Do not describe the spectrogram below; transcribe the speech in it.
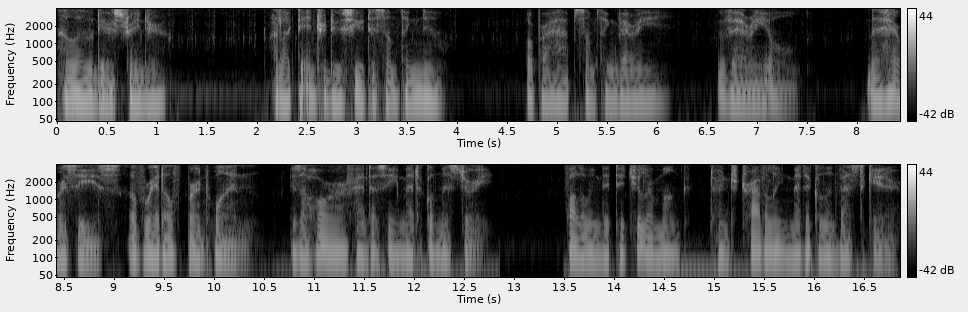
Hello, dear stranger. I'd like to introduce you to something new, or perhaps something very, very old. The Heresies of Radolf Burntwine is a horror fantasy medical mystery following the titular monk turned traveling medical investigator.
